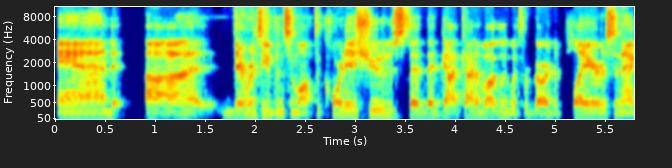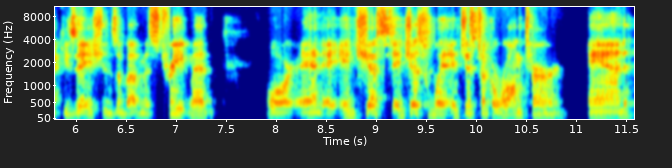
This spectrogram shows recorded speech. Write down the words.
And uh, there was even some off the court issues that, that got kind of ugly with regard to players and accusations about mistreatment or and it just it just went it just took a wrong turn and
